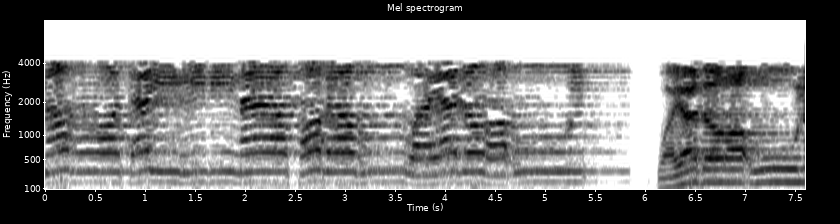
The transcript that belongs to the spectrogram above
مرتين بما صبروا ويدرؤون. ويدرؤون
